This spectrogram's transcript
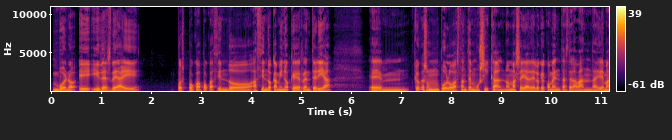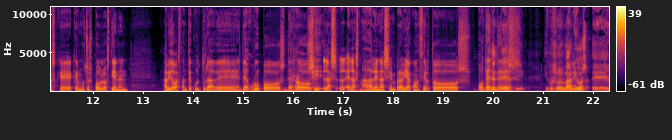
Bueno, y, y desde ahí, pues poco a poco haciendo, haciendo camino, que Rentería, eh, creo que es un pueblo bastante musical, ¿no? Más allá de lo que comentas de la banda y demás que, que muchos pueblos tienen. Ha habido bastante cultura de, de grupos, de rock. Sí. Las- en las Magdalenas siempre había conciertos potentes. sí. Incluso en los barrios, eh,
